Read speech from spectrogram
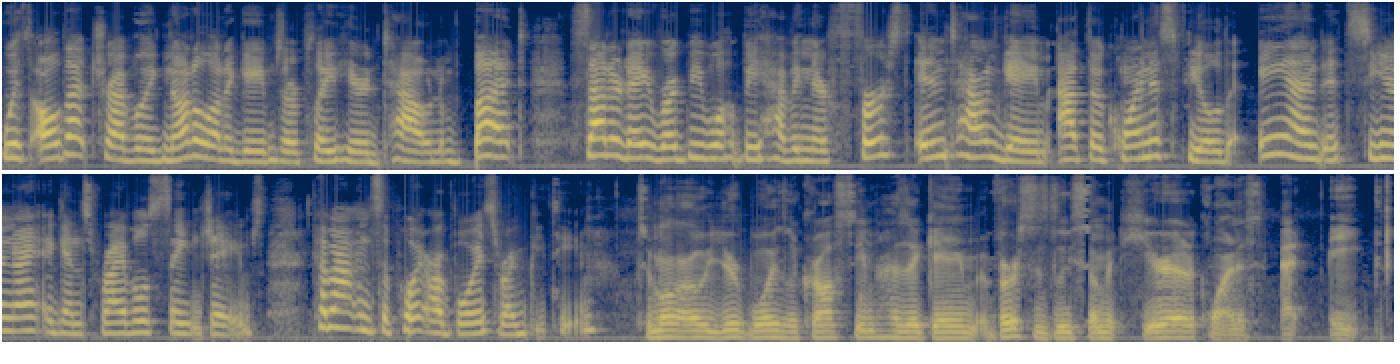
With all that traveling, not a lot of games are played here in town, but Saturday, rugby will be having their first in-town game at the Aquinas Field, and it's senior night against rivals St. James. Come out and support our boys rugby team. Tomorrow, your boys lacrosse team has a game versus Lee Summit here at Aquinas at 8.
